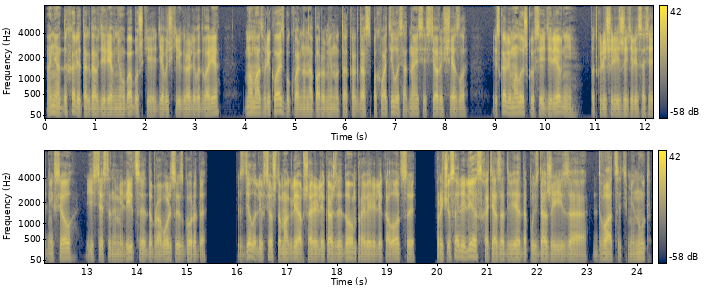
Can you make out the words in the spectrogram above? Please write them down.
Они отдыхали тогда в деревне у бабушки, девочки играли во дворе. Мама отвлеклась буквально на пару минут, а когда спохватилась, одна из сестер исчезла. Искали малышку всей деревни, подключились жители соседних сел, естественно, милиция, добровольцы из города. Сделали все, что могли, обшарили каждый дом, проверили колодцы, прочесали лес, хотя за две, да пусть даже и за двадцать минут,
